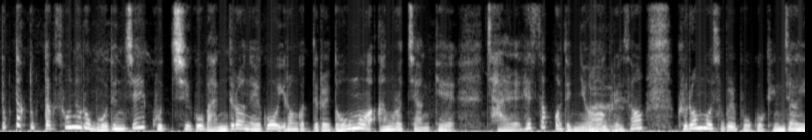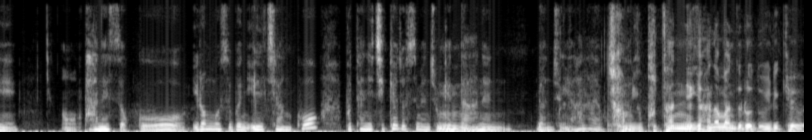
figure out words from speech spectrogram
뚝딱뚝딱 손으로 뭐든지 고치고 만들어내고 이런 것들을 너무 아무렇지 않게 잘 했었거든요. 네. 그래서 그런 모습을 보고 굉장히 어, 반했었고 이런 모습은 잃지 않고 부탄이 지켜줬으면 좋겠다 음. 하는 면 중에 하나요. 참 이거 부탄 얘기 하나만 들어도 이렇게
